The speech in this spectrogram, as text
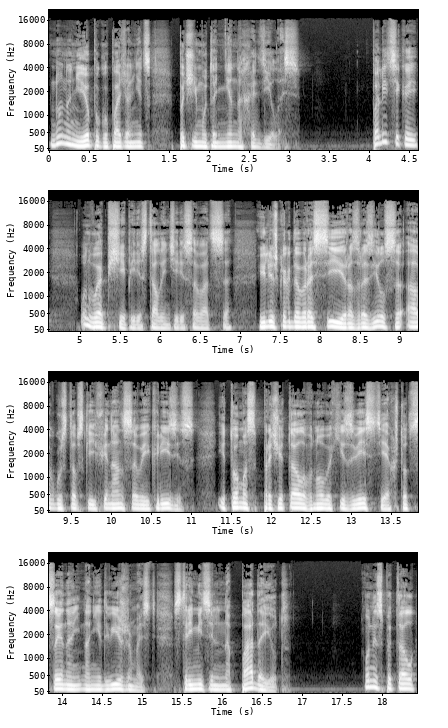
Но на нее покупательниц почему-то не находилось. Политикой он вообще перестал интересоваться. И лишь когда в России разразился августовский финансовый кризис, и Томас прочитал в новых известиях, что цены на недвижимость стремительно падают, он испытал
